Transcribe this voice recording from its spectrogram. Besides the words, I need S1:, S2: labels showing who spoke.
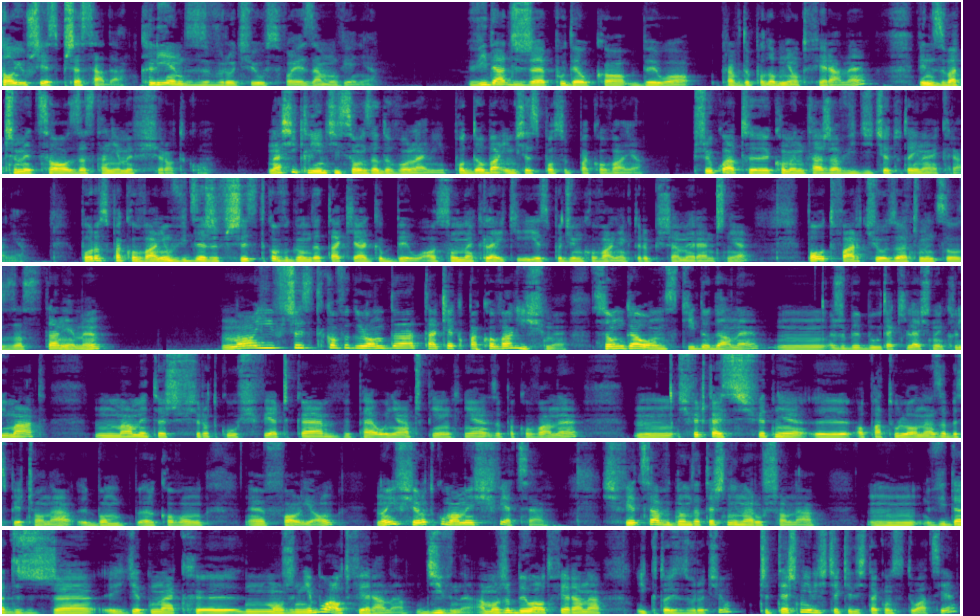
S1: To już jest przesada. Klient zwrócił swoje zamówienie. Widać, że pudełko było prawdopodobnie otwierane, więc zobaczymy, co zastaniemy w środku. Nasi klienci są zadowoleni, podoba im się sposób pakowania. Przykład y, komentarza widzicie tutaj na ekranie. Po rozpakowaniu widzę, że wszystko wygląda tak, jak było. Są naklejki, jest podziękowanie, które piszemy ręcznie. Po otwarciu zobaczymy, co zastaniemy. No i wszystko wygląda tak, jak pakowaliśmy. Są gałązki dodane, mm, żeby był taki leśny klimat. Mamy też w środku świeczkę, wypełniacz pięknie zapakowane. Mm, Świeczka jest świetnie y, opatulona, zabezpieczona bąbelkową e, folią. No i w środku mamy świecę. Świeca wygląda też nienaruszona. Mm, Widać, że jednak y, może nie była otwierana. Dziwne. A może była otwierana i ktoś zwrócił? Czy też mieliście kiedyś taką sytuację?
